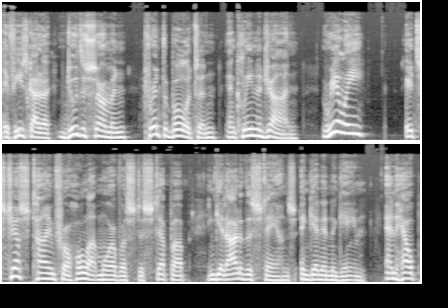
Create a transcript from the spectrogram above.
if he's got to do the sermon, print the bulletin, and clean the John, really, it's just time for a whole lot more of us to step up and get out of the stands and get in the game and help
